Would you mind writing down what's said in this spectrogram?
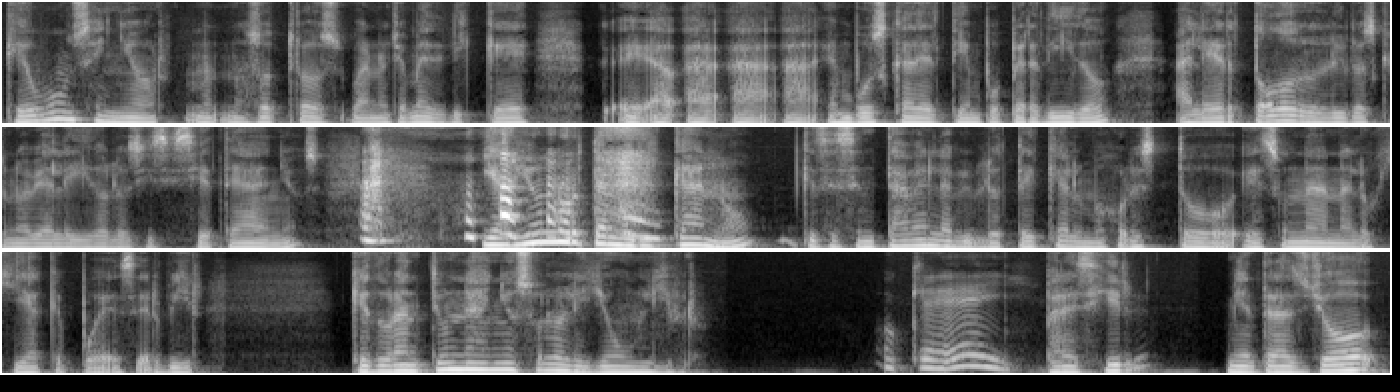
que hubo un señor, nosotros, bueno, yo me dediqué eh, a, en busca del tiempo perdido a leer todos los libros que no había leído a los 17 años. Y había un norteamericano que se sentaba en la biblioteca, a lo mejor esto es una analogía que puede servir, que durante un año solo leyó un libro. Ok. Para decir, mientras yo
